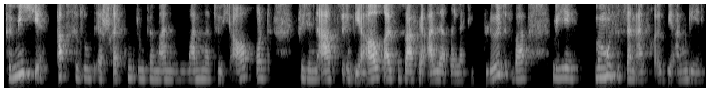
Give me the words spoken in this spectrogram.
für mich absolut erschreckend und für meinen Mann natürlich auch und für den Arzt irgendwie auch. Also es war für alle relativ blöd, aber wie, man muss es dann einfach irgendwie angehen.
